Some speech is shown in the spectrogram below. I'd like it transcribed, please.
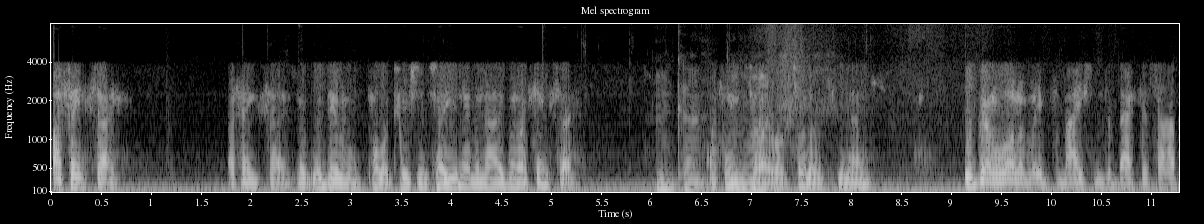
I think so. I think so. But we're dealing with politicians, so you never know. But I think so. Okay. I think Right. so. Well, sort of, you know, we've got a lot of information to back us up,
